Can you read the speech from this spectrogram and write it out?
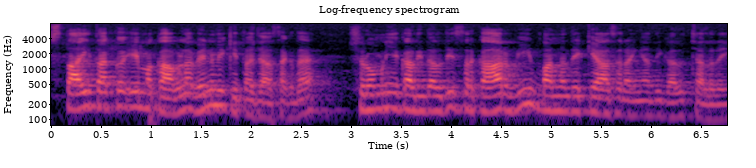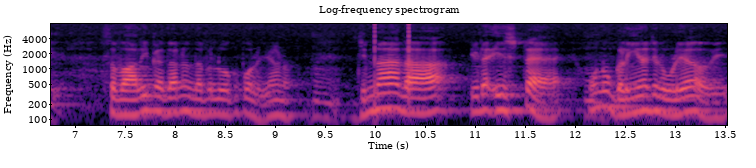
27 ਤੱਕ ਇਹ ਮੁਕਾਬਲਾ ਵਿਨ ਵੀ ਕੀਤਾ ਜਾ ਸਕਦਾ ਹੈ। ਸ਼੍ਰੋਮਣੀ ਅਕਾਲੀ ਦਲ ਦੀ ਸਰਕਾਰ ਵੀ ਬਣਨ ਦੇ ਕਿਆਸ ਰਾਈਆਂ ਦੀ ਗੱਲ ਚੱਲ ਰਹੀ ਹੈ। ਸਵਾਲ ਹੀ ਪੈਦਾ ਨਹੀਂ ਹੁੰਦਾ ਵੀ ਲੋਕ ਭੁੱਲ ਜਾਣ। ਜਿਨ੍ਹਾਂ ਦਾ ਜਿਹੜਾ ਇਸ਼ਟ ਹੈ ਉਹਨੂੰ ਗਲੀਆਂ 'ਚ ਰੋਲਿਆ ਹੋਵੇ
